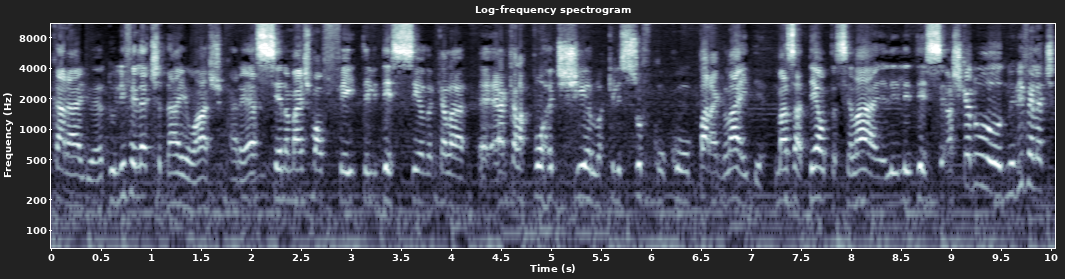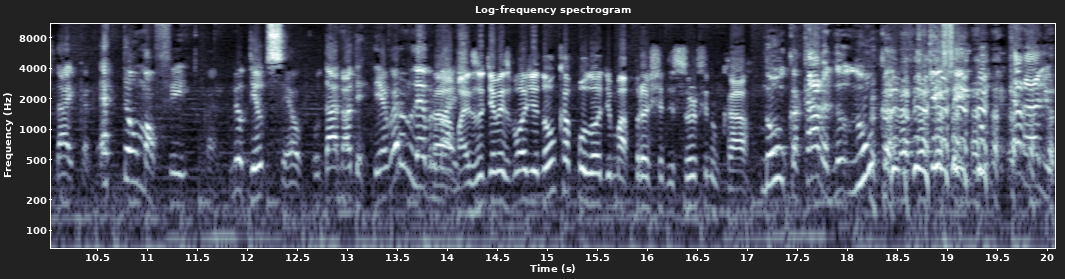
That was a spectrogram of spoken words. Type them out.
caralho, é do Live and Let Die, eu acho, cara. É a cena mais mal feita, ele descendo aquela, é, aquela porra de gelo, aquele surf com, com o paraglider, Masa Delta, sei lá, ele, ele descendo... Acho que é no, no Live and Let Die, cara. É tão mal feito, cara. Meu Deus do céu. O Da Day, agora eu não lembro Não, mais. mas o James Bond nunca pulou de uma prancha de surf num carro. Nunca, cara, nu- nunca. Quem fez nunca? Caralho.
